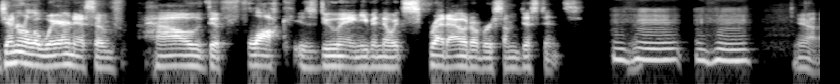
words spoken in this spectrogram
general awareness of how the flock is doing, even though it's spread out over some distance. Mm-hmm, mm-hmm. Yeah.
